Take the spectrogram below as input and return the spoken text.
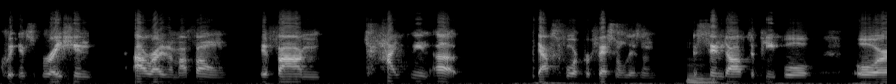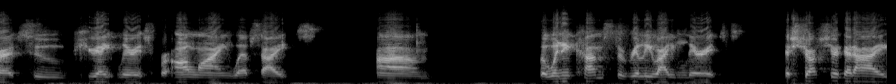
quick inspiration, I'll write it on my phone. If I'm typing up, that's for professionalism to Mhm. send off to people or to create lyrics for online websites. Um, but when it comes to really writing lyrics, the structure that I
